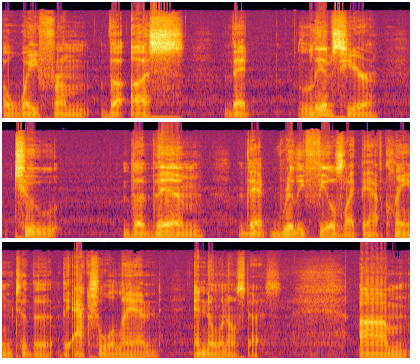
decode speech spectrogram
away from the us that lives here to the them that really feels like they have claim to the the actual land and no one else does. Um,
